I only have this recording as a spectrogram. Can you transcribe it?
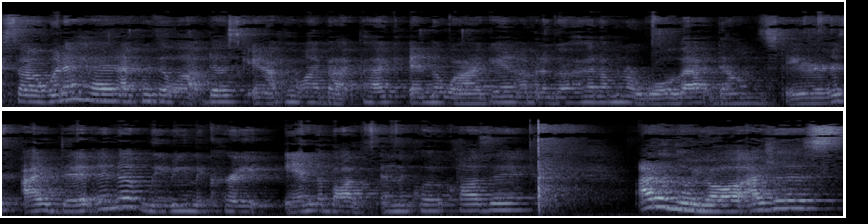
So I went ahead, I put the lap desk and I put my backpack in the wagon. I'm gonna go ahead, I'm gonna roll that downstairs. I did end up leaving the crate and the box in the closet. I don't know, y'all. I just,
